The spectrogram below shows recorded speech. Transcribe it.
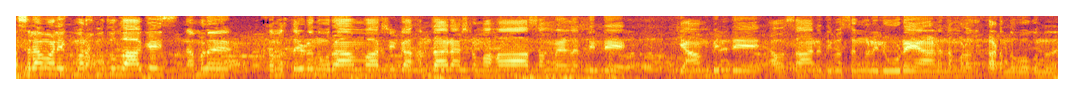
അസ്സാം വലൈക്കും വറഹമത്തുള്ള ഗൈസ്. നമ്മൾ സമസ്തയുടെ നൂറാം വാർഷിക അന്താരാഷ്ട്ര മഹാസമ്മേളനത്തിന്റെ ക്യാമ്പിന്റെ അവസാന ദിവസങ്ങളിലൂടെയാണ് നമ്മളൊക്കെ കടന്നു പോകുന്നത്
